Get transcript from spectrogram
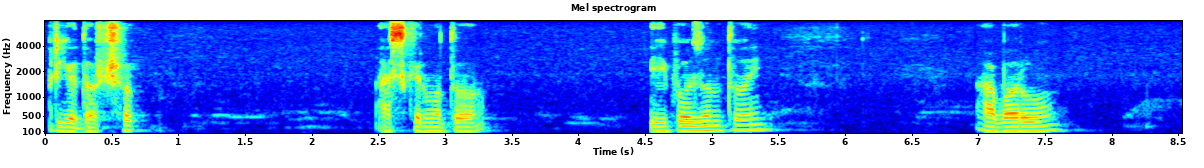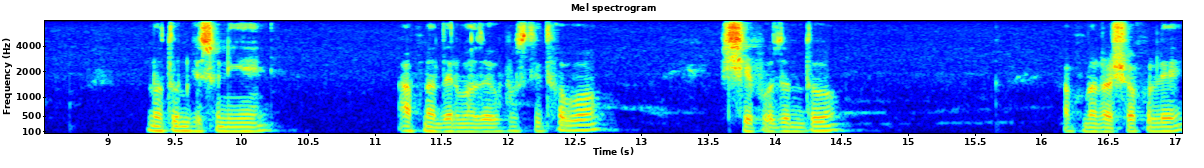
প্রিয় দর্শক, আজকের মতো এই পর্যন্তই। আবারও নতুন কিছু নিয়ে আপনাদের মাঝে উপস্থিত হব। সে পর্যন্ত আপনারা সকলে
